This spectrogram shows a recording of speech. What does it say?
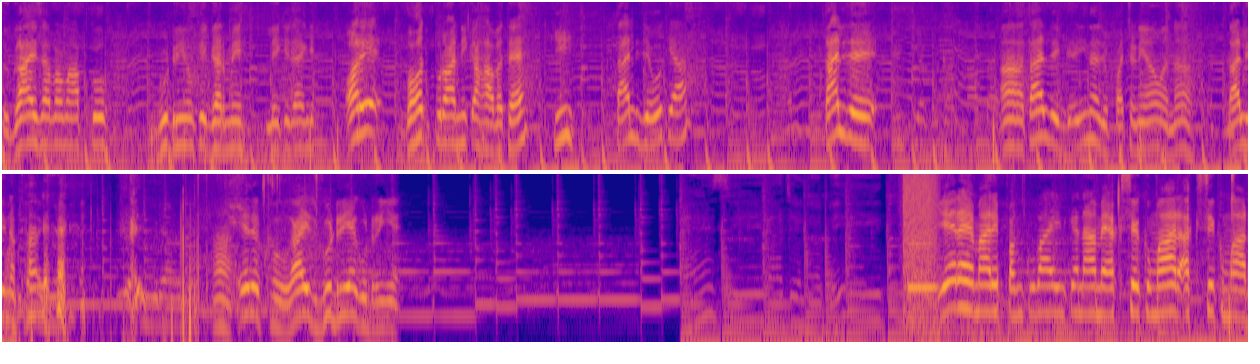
तो गाइस अब हम आपको गुडरियों के घर में लेके जाएँगे। और ये बहुत पुरानी कहावत है कि ताली जे वो क्या? ताली जे हाँ ताली गई ना जो पचड़िया हुआ ना ताली न फांग हाँ ये देखो गाइस गुडरी है। ये रहे हमारे पंकु भाई इनका नाम है अक्षय कुमार। अक्षय कुमार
